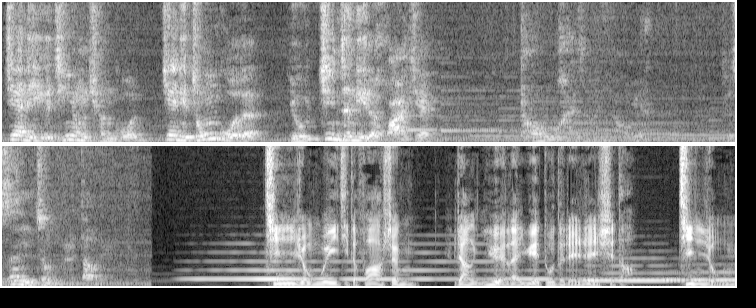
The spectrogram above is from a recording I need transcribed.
建立一个金融强国、建立中国的有竞争力的华尔街，道路还是很遥远的，就任重而道远。金融危机的发生，让越来越多的人认识到。金融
